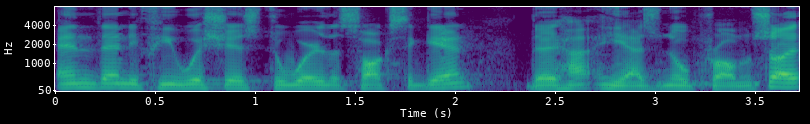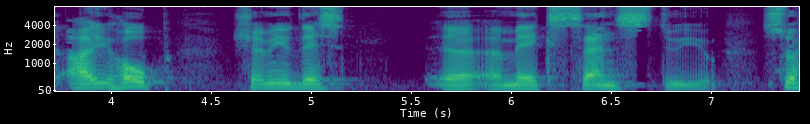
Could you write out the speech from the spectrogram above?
and then if he wishes to wear the socks again, he has no problem. So I, I hope, Shamim, this uh, makes sense to you. So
